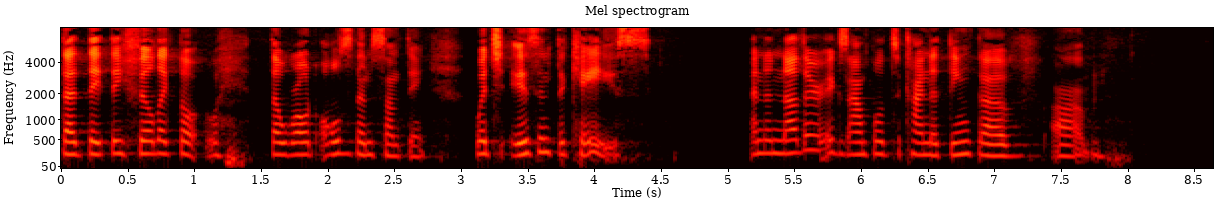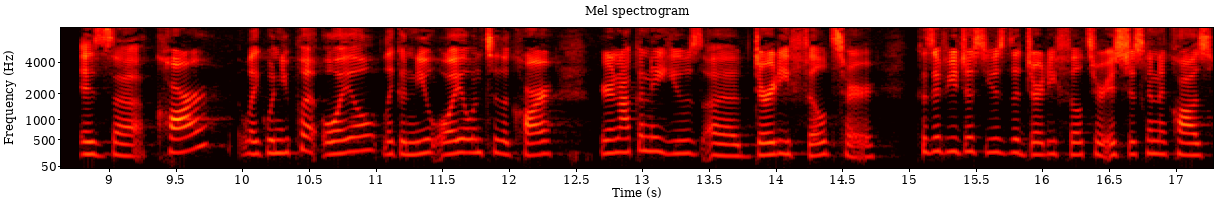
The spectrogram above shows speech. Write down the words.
that they, they feel like the the world owes them something, which isn't the case. And another example to kind of think of um, is a car. Like when you put oil, like a new oil into the car, you're not going to use a dirty filter because if you just use the dirty filter, it's just going to cause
